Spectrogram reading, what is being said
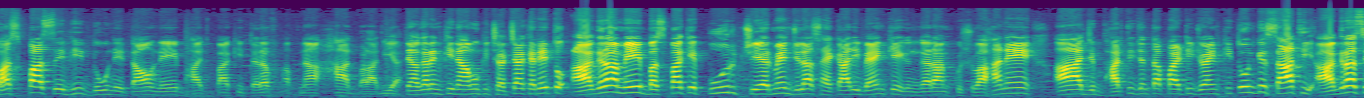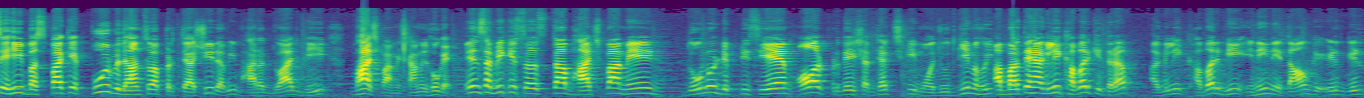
बसपा से भी दो नेताओं ने भाजपा की तरफ़ अपना हाथ बढ़ा दिया। अगर इनकी नामों की चर्चा करें तो आगरा में बसपा के पूर्व चेयरमैन, जिला सहकारी बैंक के गंगाराम कुशवाहा ने आज भारतीय जनता पार्टी ज्वाइन की। तो उनके साथ ही आगरा से ही बसपा के पूर्व विधानसभा प्रत्याशी रवि भारद्वाज भी भाजपा में शामिल हो गए। इन सभी की सदस्यता भाजपा में दोनों डिप्टी सीएम और प्रदेश अध्यक्ष की मौजूदगी में हुई। अब बढ़ते हैं अगली खबर की तरफ़। अगली खबर भी इन्हीं नेताओं के इर्द गिर्द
